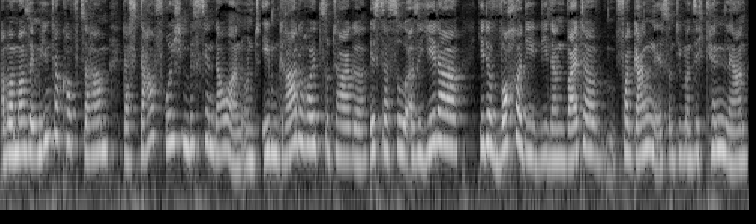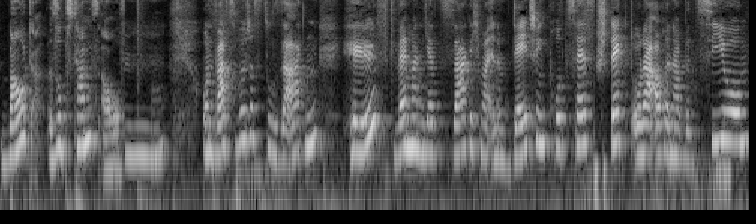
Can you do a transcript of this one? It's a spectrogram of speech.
Aber mal so im Hinterkopf zu haben, das darf ruhig ein bisschen dauern. Und eben gerade heutzutage ist das so, also jeder, jede Woche, die, die dann weiter vergangen ist und die man sich kennenlernt, baut Substanz auf. Mhm. Und was würdest du sagen, hilft, wenn man jetzt, sage ich mal, in einem Dating-Prozess steckt oder auch in einer Beziehung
